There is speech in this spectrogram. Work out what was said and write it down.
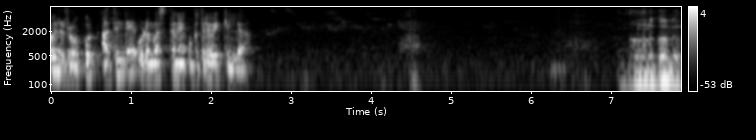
ഒരു റോബോട്ട് അതിന്റെ ഉടമസ്ഥനെ ഉപദ്രവിക്കില്ല. നിനക്കല്ലേ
